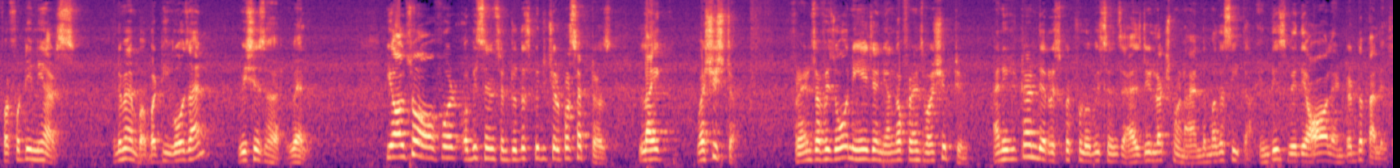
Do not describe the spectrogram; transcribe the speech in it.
for 14 years. Remember, but he goes and wishes her well. He also offered obeisance to the spiritual preceptors like Vashishta. Friends of his own age and younger friends worshipped him and he returned their respectful obeisance as did Lakshmana and the mother Sita. In this way, they all entered the palace.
